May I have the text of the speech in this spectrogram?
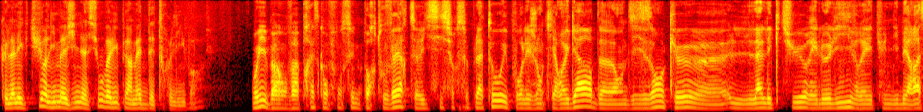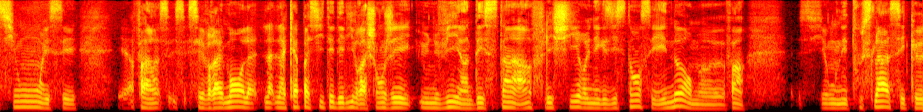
que la lecture, l'imagination va lui permettre d'être libre. Oui, bah, on va presque enfoncer une porte ouverte euh, ici sur ce plateau et pour les gens qui regardent euh, en disant que euh, la lecture et le livre est une libération et c'est enfin vraiment la, capacité des livres à changer une vie, un destin, à infléchir une existence est énorme. Enfin, si on est tous là, c'est que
